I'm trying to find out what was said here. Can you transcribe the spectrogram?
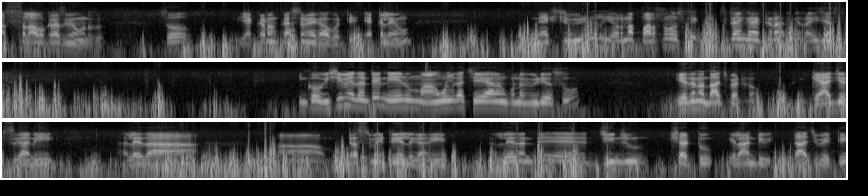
అస్సలు అవకాశమే ఉండదు. సో ఎక్కడం కష్టమే కాబట్టి ఎక్కలేము. నెక్స్ట్ వీడియోలో ఎవరన్నా పర్సన్ వస్తే ఖచ్చితంగా ఎక్కడానికి ట్రై చేస్తాను. ఇంకో విషయం ఏంటంటే నేను మామూలుగా చేయాలనుకున్న వీడియోస్ ఏదైనా దాచిపెట్టడం. గ్యాడ్జెట్స్ కానీ లేదా డ్రెస్ మెటీరియల్ కానీ లేదంటే జీన్సు షర్టు ఇలాంటివి దాచిపెట్టి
